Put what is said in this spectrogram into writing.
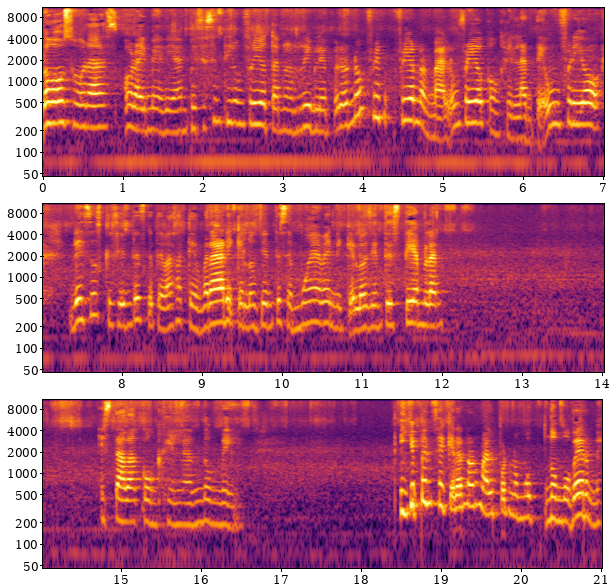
dos horas, hora y media, empecé a sentir un frío tan horrible, pero no un frío, normal, un frío congelante, un frío de esos que sientes que te vas a quebrar y que los dientes se mueven y que los dientes tiemblan. Estaba congelándome y yo pensé que era normal por no, no moverme.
